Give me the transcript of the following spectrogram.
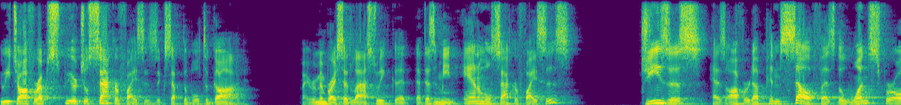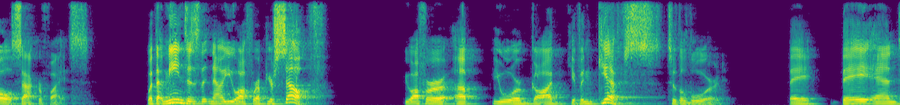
You each offer up spiritual sacrifices acceptable to God. Right? Remember, I said last week that that doesn't mean animal sacrifices. Jesus has offered up himself as the once for all sacrifice. What that means is that now you offer up yourself. You offer up your God given gifts to the Lord. They, they and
